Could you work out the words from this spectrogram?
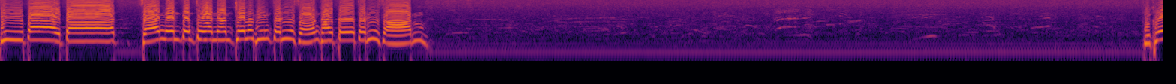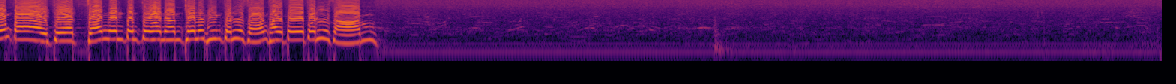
ที่ป้าย แปดแสงเงินเป็นตัวนำเชลพิงค์ตัวที่สองไทเปตัวที่สามที่โค้งไปเจ็ดแสงเงินเป็นตัวนำเชลพิงค์ตัวที่สองไทเปตัวที่สาม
